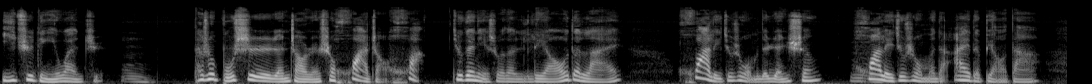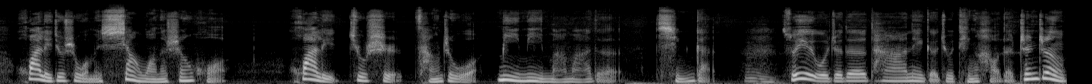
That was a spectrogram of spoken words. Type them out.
一句顶一万句。嗯他说不是人找人，是话找话，就跟你说的聊得来，话里就是我们的人生，话里就是我们的爱的表达，话里就是我们向往的生活，话里就是藏着我密密麻麻的情感。嗯所以我觉得他那个就挺好的。真正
